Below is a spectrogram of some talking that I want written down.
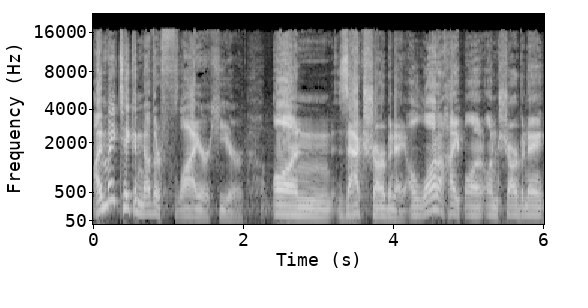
I might take another flyer here on Zach Charbonnet. A lot of hype on on Charbonnet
